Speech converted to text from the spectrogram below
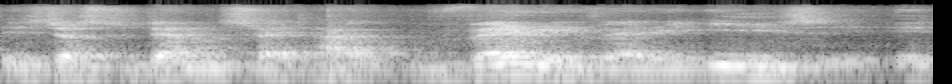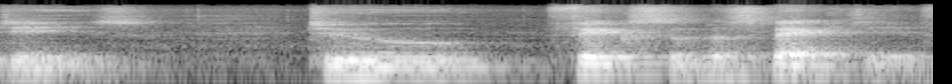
is just to demonstrate how very, very easy it is to fix the perspective.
